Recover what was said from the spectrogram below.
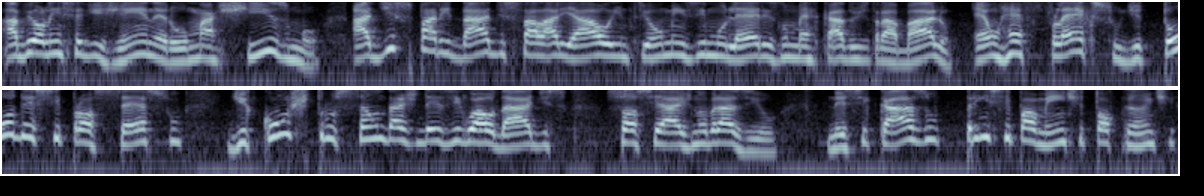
a violência de gênero, o machismo, a disparidade salarial entre homens e mulheres no mercado de trabalho é um reflexo de todo esse processo de construção das desigualdades sociais no Brasil. Nesse caso, principalmente tocante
